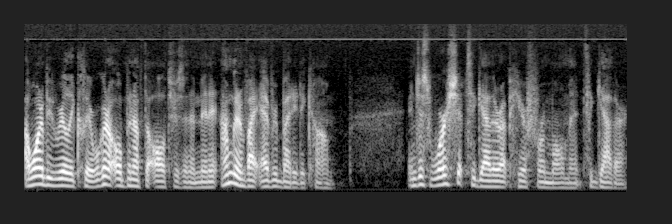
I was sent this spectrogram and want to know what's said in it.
I want to be really clear. We're going to open up the altars in a minute. I'm going to invite everybody to come and just worship together up here for a moment together.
